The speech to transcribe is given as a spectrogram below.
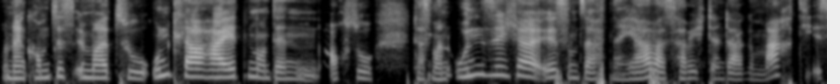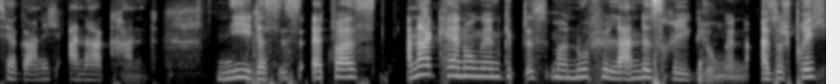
Und dann kommt es immer zu Unklarheiten und dann auch so, dass man unsicher ist und sagt, naja, was habe ich denn da gemacht? Die ist ja gar nicht anerkannt. Nee, das ist etwas, Anerkennungen gibt es immer nur für Landesregelungen. Also sprich,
